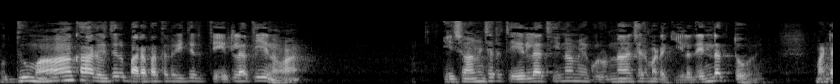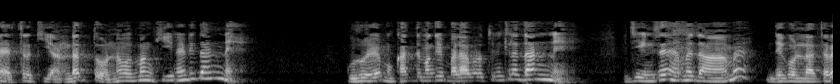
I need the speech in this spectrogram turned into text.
බුදුමාකාර විදිහට බරපතල විදිහට තේරලා තියෙනවා. ඒ ස්වාමීන්චර තේරලා තියෙනවා මේ ගුරුනාචර මට කියලා දෙන්නත් ඕනේ. මට ඇත්තට කියන්නත් ඕන මම කියන හැටි දන්නේ නැහැ. ගුරුවරයා මොකද්ද මගේ බලාපොරොත්තු වෙන්නේ කියලා දන්නේ නැහැ. ඒ නිසා හැමදාම දෙකොල්ල අතර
